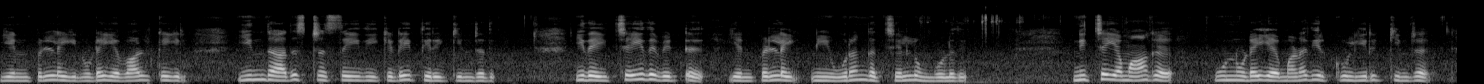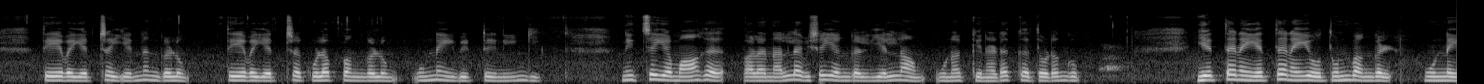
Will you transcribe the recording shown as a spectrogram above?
என் பிள்ளையினுடைய வாழ்க்கையில் இந்த அதிர்ஷ்ட செய்தி கிடைத்திருக்கின்றது. இதை செய்துவிட்டு என் பிள்ளை நீ உறங்கச் செல்லும் பொழுது நிச்சயமாக உன்னுடைய மனதிற்குள் இருக்கின்ற தேவையற்ற எண்ணங்களும் தேவையற்ற குழப்பங்களும் உன்னை விட்டு நீங்கி நிச்சயமாக பல நல்ல விஷயங்கள் எல்லாம் உனக்கு நடக்க தொடங்கும். எத்தனை எத்தனையோ துன்பங்கள் உன்னை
